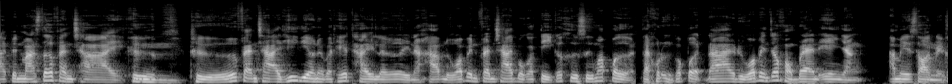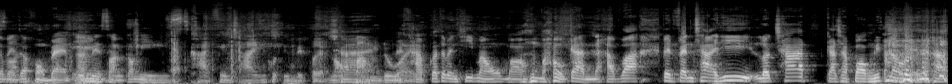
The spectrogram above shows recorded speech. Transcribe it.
ส์เป็น master franchise คืออมถือแฟรนไชส์ที่เดียวในประเทศไทยเลยนะครับ หรือว่าเป็นแฟรนไชส์ปกติก็คือซื้อมาเปิด แต่คนอื่นก็เปิดได้ หรือว่าเป็นเจ้าของแบรนด์เองอย่าง อเมซอนเนี่ยก็เป็นเจ้าของแบรนด์เองอเมซอนก็มีขายแฟรนไชส์ให้คนอื่นไปเปิดนอกใช่ปั๊มด้วยนะครับก็จะเป็นที่เมาท์เมาท์เมาท์กันนะครับ ว่าเป็นแฟรนไชส์ที่รสชาติกาชาปองนิดหน่อยนะครับ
